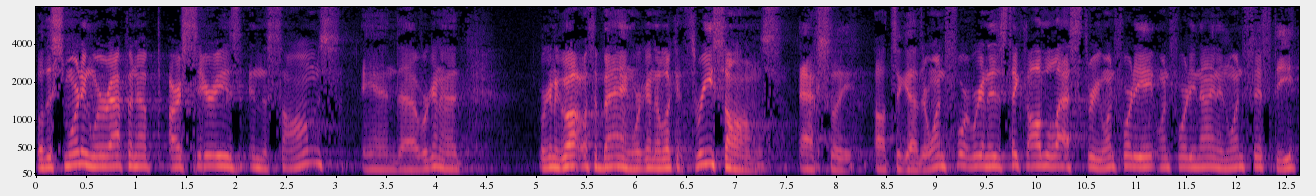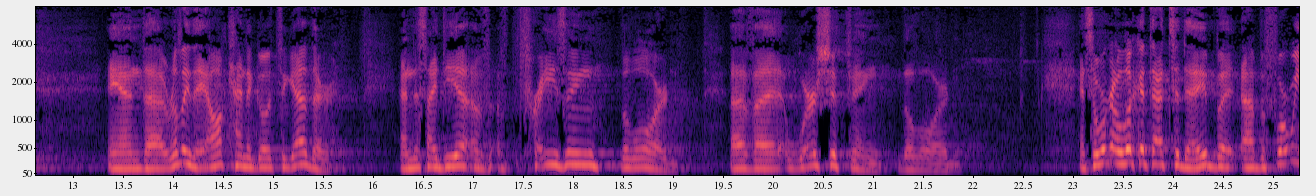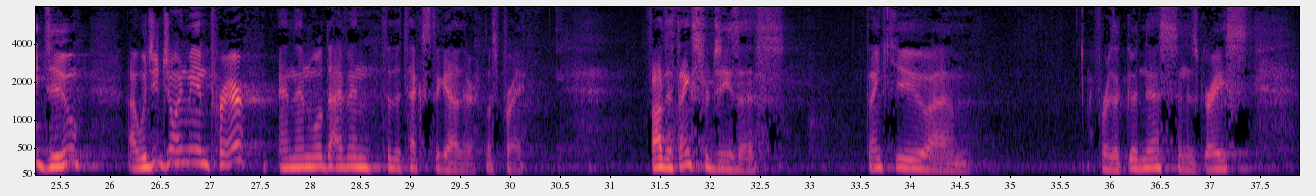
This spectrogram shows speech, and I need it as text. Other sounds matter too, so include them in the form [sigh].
Well, this morning we're wrapping up our series in the Psalms, and uh, we're gonna we're gonna go out with a bang. We're gonna look at three Psalms actually altogether. One four, we're gonna just take all the last three: 148, 149, and 150, and uh, really they all kind of go together. And this idea of, of praising the Lord, of uh, worshiping the Lord. And so we're going to look at that today. But uh, before we do, uh, would you join me in prayer? And then we'll dive into the text together. Let's pray. Father, thanks for Jesus. Thank you um, for the goodness and his grace.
